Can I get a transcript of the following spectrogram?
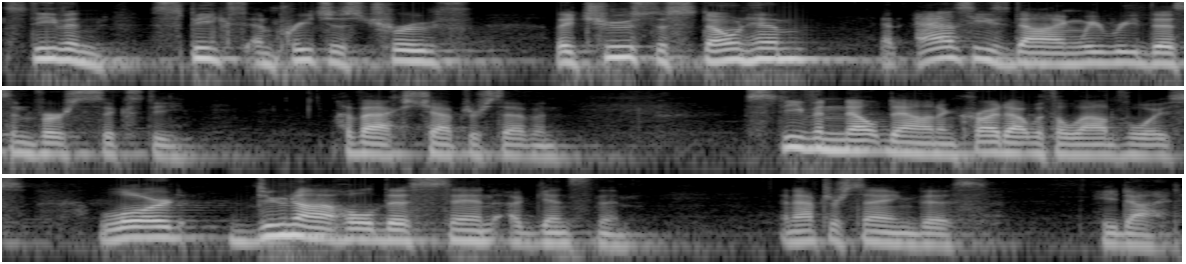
Stephen speaks and preaches truth they choose to stone him, and as he's dying, we read this in verse 60 of Acts chapter 7. Stephen knelt down and cried out with a loud voice, Lord, do not hold this sin against them. And after saying this, he died.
